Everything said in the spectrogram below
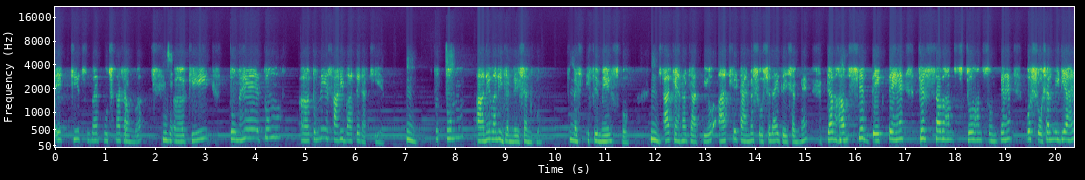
एक चीज़ मैं पूछना चाहूँगा कि तुम्हें तुम तुमने ये सारी बातें रखी है। हम्म। तो तुम आने वाली जनरेशन को स्पेशली हम्म। फीमेल्स को। क्या कहना चाहती हो? आज के टाइम में सोशलाइजेशन में जब हम हम्म। सिर्फ़ देखते हैं फिर सब हम जो हम सुनते हैं वो सोशल मीडिया है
